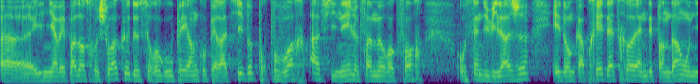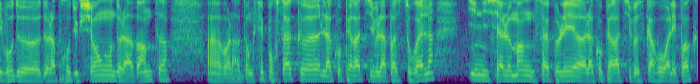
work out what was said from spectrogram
euh, il n'y avait pas d'autre choix que de se regrouper en coopérative pour pouvoir affiner le fameux Roquefort au sein du village et donc après d'être indépendant au niveau de, de, la production, de la vente. Euh, voilà, donc c'est pour ça que la coopérative La Pastourelle, initialement s'appelait euh, la coopérative Scaro à l'époque,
